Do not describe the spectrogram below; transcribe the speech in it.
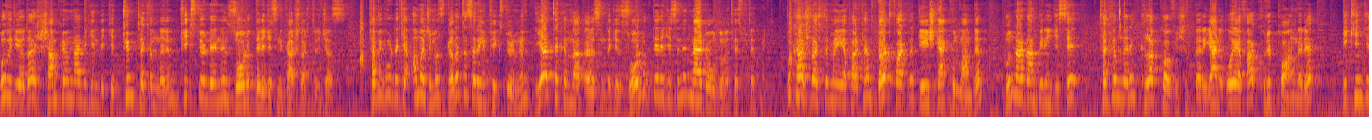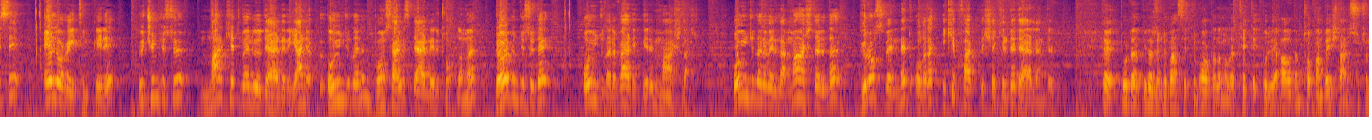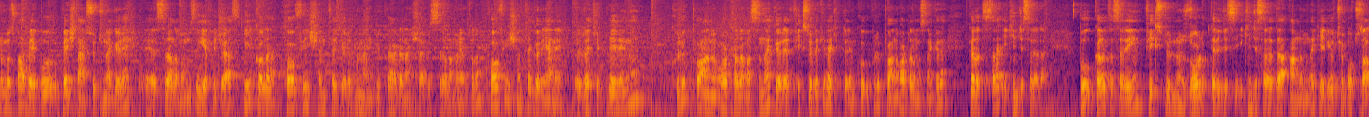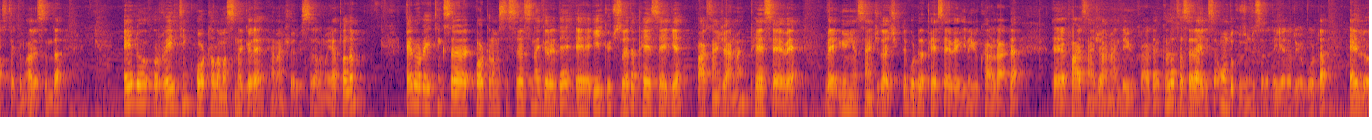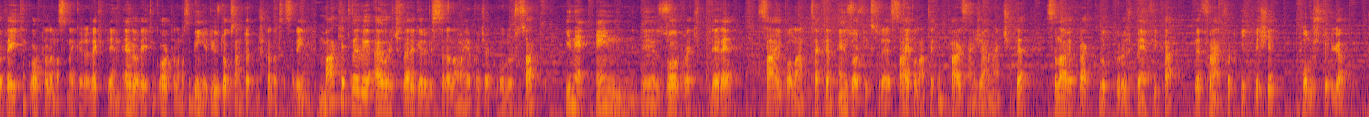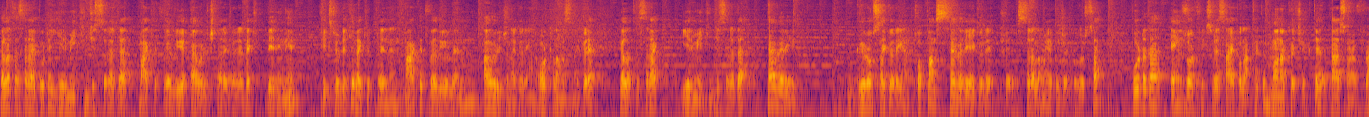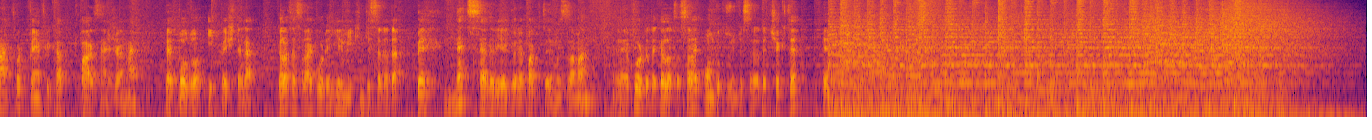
Bu videoda Şampiyonlar Ligi'ndeki tüm takımların fikstürlerinin zorluk derecesini karşılaştıracağız. Tabi buradaki amacımız Galatasaray'ın fikstürünün diğer takımlar arasındaki zorluk derecesinin nerede olduğunu tespit etmek. Bu karşılaştırmayı yaparken 4 farklı değişken kullandım. Bunlardan birincisi takımların club coefficient'ları yani UEFA kulüp puanları. İkincisi ELO ratingleri. Üçüncüsü market value değerleri yani oyuncuların bonservis değerleri toplamı. Dördüncüsü de oyunculara verdikleri maaşlar. Oyunculara verilen maaşları da gross ve net olarak iki farklı şekilde değerlendirdim. Evet, burada biraz önce bahsettiğim ortalamaları tek tek buraya aldım. Toplam 5 tane sütunumuz var ve bu 5 tane sütuna göre e, sıralamamızı yapacağız. İlk olarak coefficient'a göre hemen yukarıdan aşağı bir sıralama yapalım. Coefficient'a göre yani rakiplerinin kulüp puanı ortalamasına göre, fikstürdeki rakiplerin kul- kulüp puanı ortalamasına göre Galatasaray ikinci sırada. Bu Galatasaray'ın fikstürünün zorluk derecesi ikinci sırada anlamına geliyor tüm 36 takım arasında. Elo rating ortalamasına göre hemen şöyle bir sıralama yapalım. Elo rating sıra, ortalaması sırasına göre de e, ilk 3 sırada PSG, Paris Saint Germain, PSV ve Union Saint-Gilloise çıktı. Burada da PSV yine yukarılarda. E, Paris Saint Germain de yukarıda. Galatasaray ise 19. sırada yer alıyor burada. Elo rating ortalamasına göre rakiplerin Elo rating ortalaması 1794'müş Galatasaray'ın. Market value average'lara göre bir sıralama yapacak olursak yine en e, zor rakiplere sahip olan takım, en zor fikstüre sahip olan takım Paris Saint Germain çıktı. Slavia Prag, Club Brugge, Benfica ve Frankfurt ilk beşi oluşturuyor. Galatasaray burada 22. sırada market value average'lara göre rakiplerinin, fikstürdeki rakiplerinin market value'larının average'ına göre yani ortalamasına göre Galatasaray 22. sırada. Salary gross'a göre yani toplam salary'e göre şöyle bir sıralama yapacak olursak burada da en zor fikstüre sahip olan takım Monaco çıktı. Daha sonra Frankfurt, Benfica, Paris Saint Germain ve Bodo ilk 5'teler. Galatasaray burada 22. sırada ve net salary'e göre baktığımız zaman e, burada da Galatasaray 19. sırada çıktı. Ve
